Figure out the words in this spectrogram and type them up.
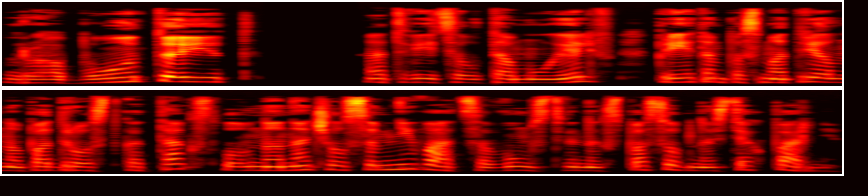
Работает, ответил тому эльф, при этом посмотрел на подростка так, словно начал сомневаться в умственных способностях парня.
